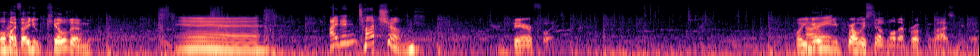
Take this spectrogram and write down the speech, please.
Oh, I thought you killed him. Eh. I didn't touch him. Barefoot. Well, you do. right. You probably still have all that broken glass in your foot.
